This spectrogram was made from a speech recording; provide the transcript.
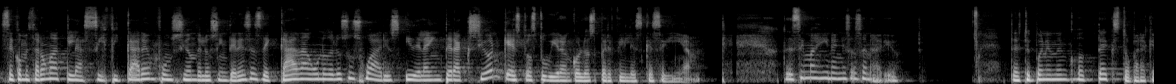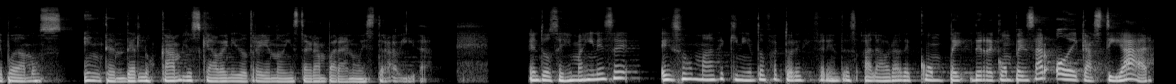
se comenzaron a clasificar en función de los intereses de cada uno de los usuarios y de la interacción que estos tuvieran con los perfiles que seguían. ¿Ustedes se imaginan ese escenario? Te estoy poniendo en contexto para que podamos entender los cambios que ha venido trayendo Instagram para nuestra vida. Entonces, imagínense esos más de 500 factores diferentes a la hora de, de recompensar o de castigar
